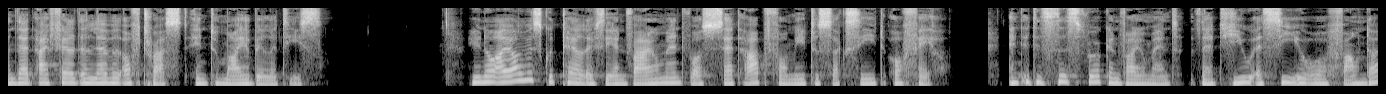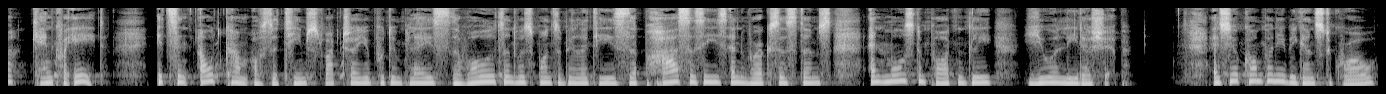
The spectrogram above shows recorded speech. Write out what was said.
and that I felt a level of trust into my abilities. You know, I always could tell if the environment was set up for me to succeed or fail. And it is this work environment that you as CEO or founder can create. It's an outcome of the team structure you put in place, the roles and responsibilities, the processes and work systems, and most importantly, your leadership. As your company begins to grow,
